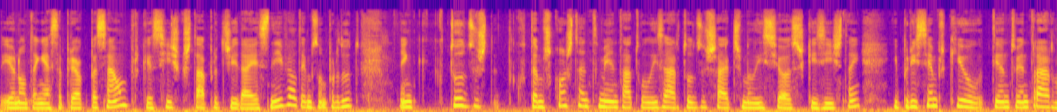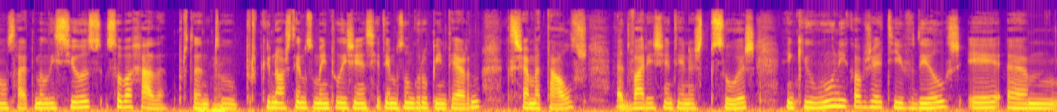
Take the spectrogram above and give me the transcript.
eu não tenho essa preocupação, porque a Cisco está protegida a esse nível, temos um produto em que todos os, estamos constantemente a atualizar todos os sites maliciosos que existem e por isso sempre que eu tento entrar num site malicioso sou barrada. Portanto, uhum. porque nós temos uma inteligência, temos um grupo interno que se chama Talos, de várias centenas de pessoas, em que o único objetivo deles é, um,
